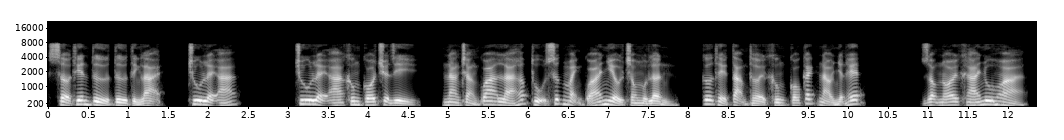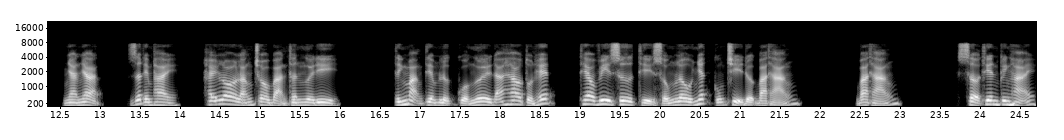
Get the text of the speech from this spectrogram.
sở thiên từ từ tỉnh lại chu lệ á chu lệ á không có chuyện gì nàng chẳng qua là hấp thụ sức mạnh quá nhiều trong một lần cơ thể tạm thời không có cách nào nhận hết. Giọng nói khá nhu hòa, nhàn nhạt, rất êm hay, hãy lo lắng cho bản thân ngươi đi. Tính mạng tiềm lực của ngươi đã hao tổn hết, theo vi sư thì sống lâu nhất cũng chỉ được ba tháng. Ba tháng. Sở thiên kinh hãi,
